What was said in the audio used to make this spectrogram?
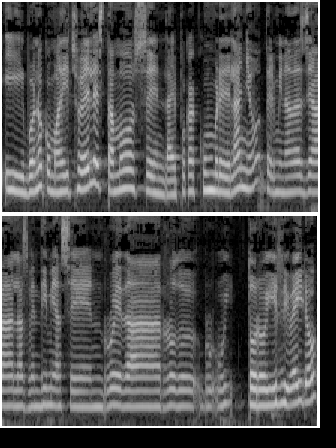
y bueno, como ha dicho él, estamos en la época cumbre del año, terminadas ya las vendimias en Rueda, Rodo, uy, Toro y Ribeiro,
